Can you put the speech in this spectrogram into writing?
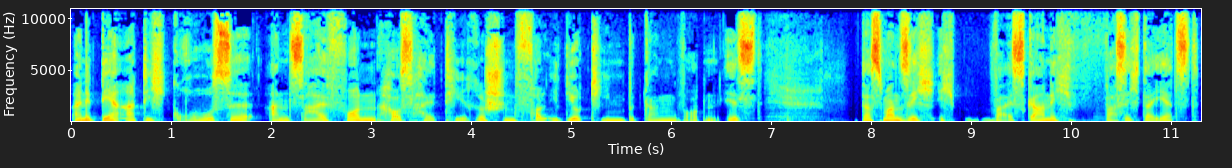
eine derartig große Anzahl von haushalterischen Vollidiotien begangen worden ist, dass man sich, ich weiß gar nicht, was ich da jetzt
